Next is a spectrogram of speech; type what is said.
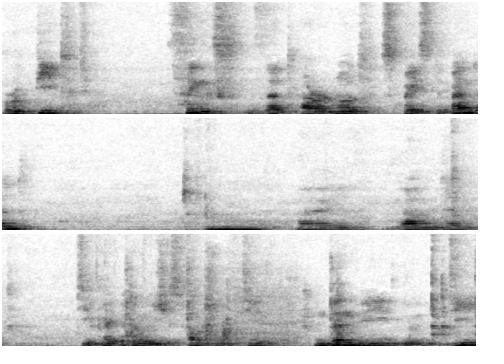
repeat things that are not space dependent. 2 pi lambda t capital, which is function of t, and then we do d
